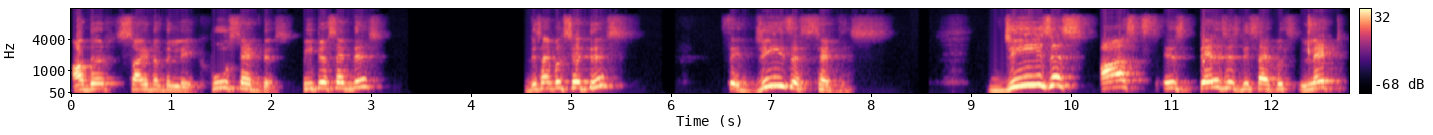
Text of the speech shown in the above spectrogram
other side of the lake. Who said this? Peter said this? Disciples said this? Say, Jesus said this. Jesus asks, is tells his disciples, let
